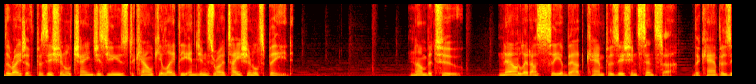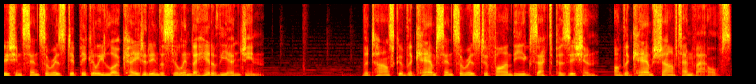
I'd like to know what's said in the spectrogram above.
The rate of positional change is used to calculate the engine's rotational speed. Number 2. Now let us see about cam position sensor. The cam position sensor is typically located in the cylinder head of the engine. The task of the cam sensor is to find the exact position of the camshaft and valves.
